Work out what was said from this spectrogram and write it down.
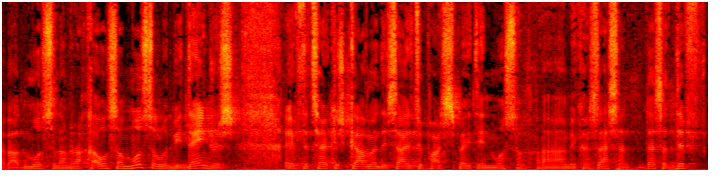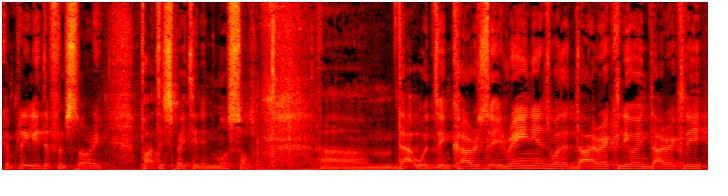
about Mosul and Raqqa. Also, Mosul would be dangerous if the Turkish government decided to participate in Mosul, uh, because that's a that's a diff- completely different story. Participating in Mosul, um, that would encourage the Iranians, whether directly or indirectly,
